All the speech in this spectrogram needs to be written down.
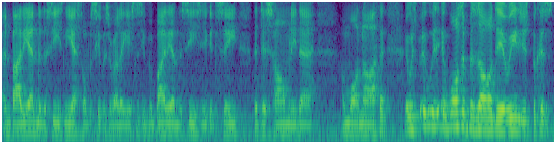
And by the end of the season, yes, obviously it was a relegation season, but by the end of the season, you could see the disharmony there and whatnot. I think it was it was it was a bizarre day really, just because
